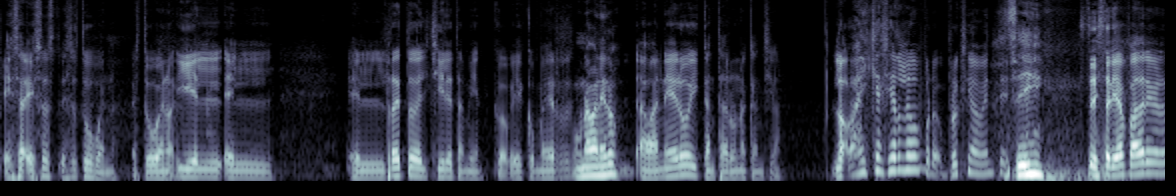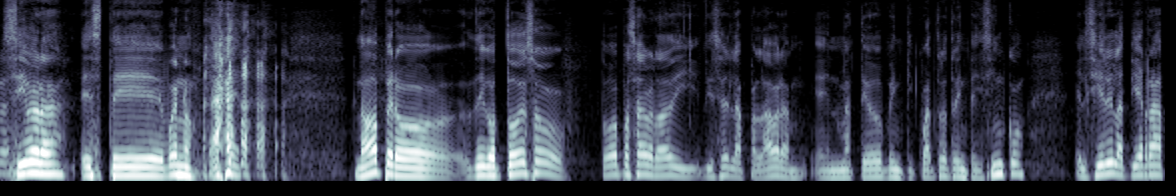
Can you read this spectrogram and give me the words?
Esa, eso, es- eso estuvo bueno, estuvo bueno. Y el, el, el reto del chile también, eh, comer ¿Un habanero? habanero y cantar una canción. Lo, hay que hacerlo pro- próximamente. Sí. Este, Estaría padre, ¿verdad? Sí, ¿verdad? Este, bueno. no, pero digo, todo eso, todo va a pasar, ¿verdad? Y dice la palabra en Mateo 24, 35, el cielo y la tierra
